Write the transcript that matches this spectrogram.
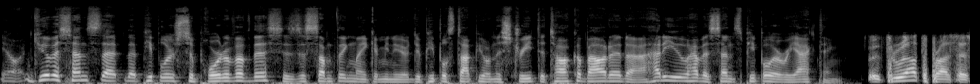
you know, do you have a sense that, that people are supportive of this? Is this something like, I mean, do people stop you on the street to talk about it? Uh, how do you have a sense people are reacting? Throughout the process,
